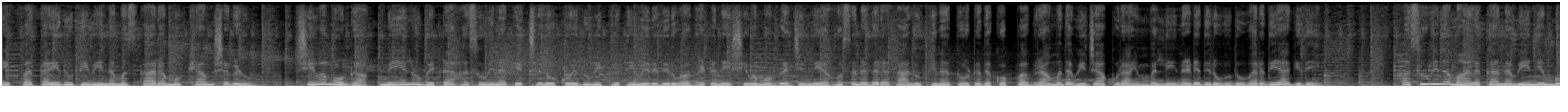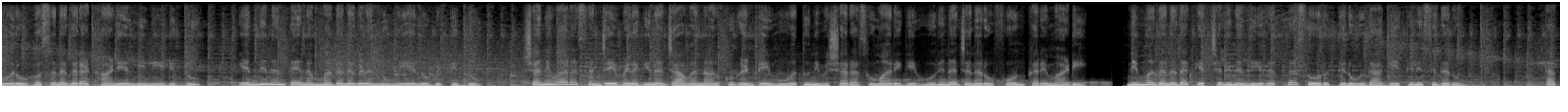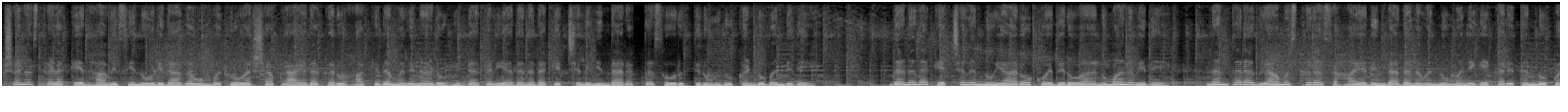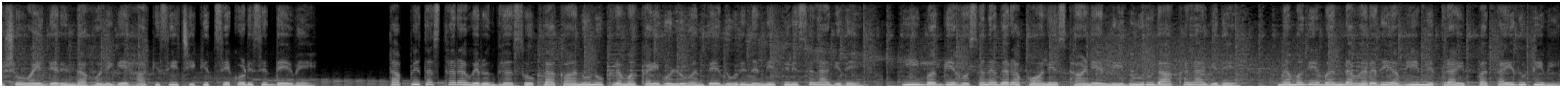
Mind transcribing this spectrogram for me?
ಇಪ್ಪತ್ತೈದು ಟಿವಿ ನಮಸ್ಕಾರ ಮುಖ್ಯಾಂಶಗಳು. ಶಿವಮೊಗ್ಗ, ಮೇಲು ಬಿಟ್ಟ ಹಸುವಿನ ಕೆಚ್ಚಲು ಕೊಯ್ದು ವಿಕೃತಿ ಮೆರೆದಿರುವ ಘಟನೆ ಶಿವಮೊಗ್ಗ ಜಿಲ್ಲೆಯ ಹೊಸನಗರ ತಾಲೂಕಿನ ತೋಟದಕೊಪ್ಪ ಗ್ರಾಮದ ವಿಜಾಪುರ ಎಂಬಲ್ಲಿ ನಡೆದಿರುವುದು ವರದಿಯಾಗಿದೆ. ಹಸುವಿನ ಮಾಲಕ ನವೀನ್ ಎಂಬುವರು ಹೊಸನಗರ ಠಾಣೆಯಲ್ಲಿ ನೀಡಿದ್ದು, ಎಂದಿನಂತೆ ನಮ್ಮ ದನಗಳನ್ನು ಮೇಯಲು ಬಿಟ್ಟಿದ್ದು, ಶನಿವಾರ ಸಂಜೆ ಬೆಳಗಿನ ಜಾವ ನಾಲ್ಕು ಗಂಟೆ ಮೂವತ್ತು ನಿಮಿಷರ ಸುಮಾರಿಗೆ ಊರಿನ ಜನರು ಫೋನ್ ಕರೆ ಮಾಡಿ ನಿಮ್ಮ ದನದ ಕೆಚ್ಚಲಿನಲ್ಲಿ ರಕ್ತ ಸೋರುತ್ತಿರುವುದಾಗಿ ತಿಳಿಸಿದರು. ತಕ್ಷಣ ಸ್ಥಳಕ್ಕೆ ಧಾವಿಸಿ ನೋಡಿದಾಗ ಒಂಬತ್ತು ವರ್ಷ ಪ್ರಾಯದ ಕರು ಹಾಕಿದ ಮಲೆನಾಡು ಗಿಡ್ಡ ತಳಿಯ ದನದ ಕೆಚ್ಚಲಿನಿಂದ ರಕ್ತ ಸೋರುತ್ತಿರುವುದು ಕಂಡುಬಂದಿದೆ. ದನದ ಕೆಚ್ಚಲನ್ನು ಯಾರೋ ಕೊಯ್ದಿರುವ ಅನುಮಾನವಿದೆ. ನಂತರ ಗ್ರಾಮಸ್ಥರ ಸಹಾಯದಿಂದ ದನವನ್ನು ಮನೆಗೆ ಕರೆತಂದು ಪಶು ವೈದ್ಯರಿಂದ ಹೊಲಿಗೆ ಹಾಕಿಸಿ ಚಿಕಿತ್ಸೆ ಕೊಡಿಸಿದ್ದೇವೆ. ತಪ್ಪಿತಸ್ಥರ ವಿರುದ್ಧ ಸೂಕ್ತ ಕಾನೂನು ಕ್ರಮ ಕೈಗೊಳ್ಳುವಂತೆ ದೂರಿನಲ್ಲಿ ತಿಳಿಸಲಾಗಿದೆ. ಈ ಬಗ್ಗೆ ಹೊಸನಗರ ಪೊಲೀಸ್ ಠಾಣೆಯಲ್ಲಿ ದೂರು ದಾಖಲಾಗಿದೆ. ನಮಗೆ ಬಂದ ವರದಿ ಅಭಿಮಿತ್ರ ಇಪ್ಪತ್ತೈದು ಟಿವಿ.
